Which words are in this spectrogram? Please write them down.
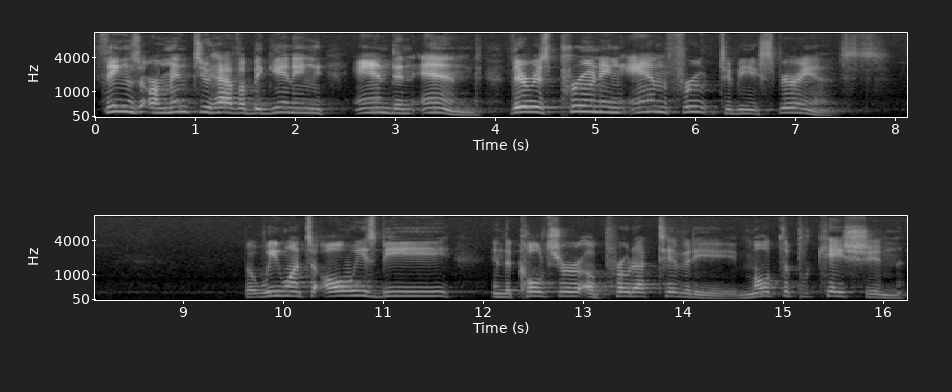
Things are meant to have a beginning and an end. There is pruning and fruit to be experienced. But we want to always be in the culture of productivity, multiplication,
